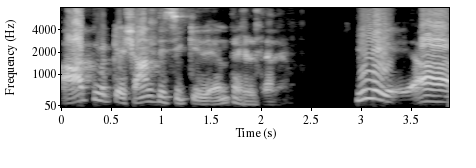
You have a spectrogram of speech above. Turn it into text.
ಆತ್ಮಕ್ಕೆ ಶಾಂತಿ ಸಿಕ್ಕಿದೆ ಅಂತ ಹೇಳ್ತಾರೆ. ಇಲ್ಲಿ, ಆ,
